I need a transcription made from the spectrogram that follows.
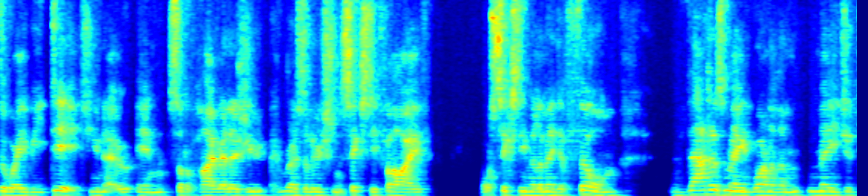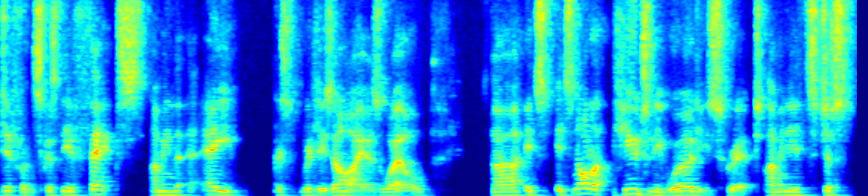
the way we did, you know, in sort of high resolution 65 or 60 millimeter film, that has made one of the major difference because the effects, I mean, a because Ridley's eye as well, uh, it's it's not a hugely wordy script. I mean, it's just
